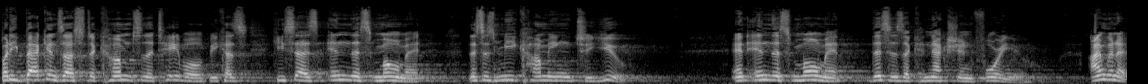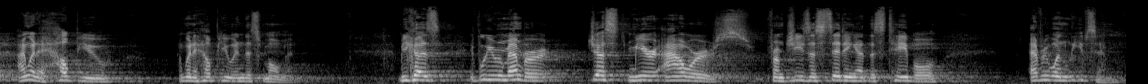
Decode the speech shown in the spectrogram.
But He beckons us to come to the table because He says, In this moment, this is me coming to you. And in this moment, this is a connection for you. I'm going to I'm going to help you. I'm going to help you in this moment. Because if we remember, just mere hours from Jesus sitting at this table, everyone leaves him.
